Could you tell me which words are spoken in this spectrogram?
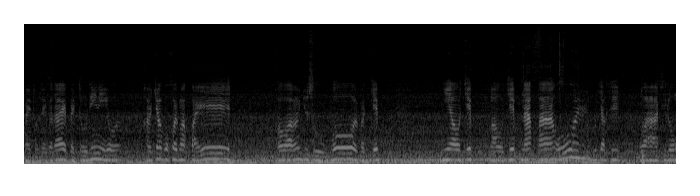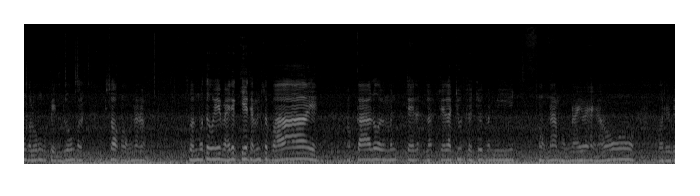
ไปตัวใดก็ได้ไปตัวนี้นี่โอ้ ข้าเจ้าบ่ค่อยมักไป เพราะว่ามันอยู่สูงโพดบาดเจ็บเหี่ยวเจ็บเบาเจ็บนักมาโอ้ยบุจักสิว่าสิลงก็ลงก็เป็นลงก็ซอกห้องนะครับ ส่วนมอเตอร์เวย์หมายเลขเจ็ดแต่มันสบายเอากาโลดมันแต่ละแต่ละจุดละจุดมันมีห้องน้ำห้องในไว้ให้เขาพอได้เว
